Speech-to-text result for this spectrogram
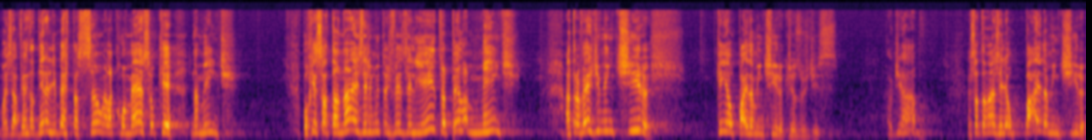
mas a verdadeira libertação, ela começa o quê? Na mente. Porque Satanás, ele muitas vezes ele entra pela mente, através de mentiras. Quem é o pai da mentira que Jesus disse? É o diabo. É Satanás, ele é o pai da mentira.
